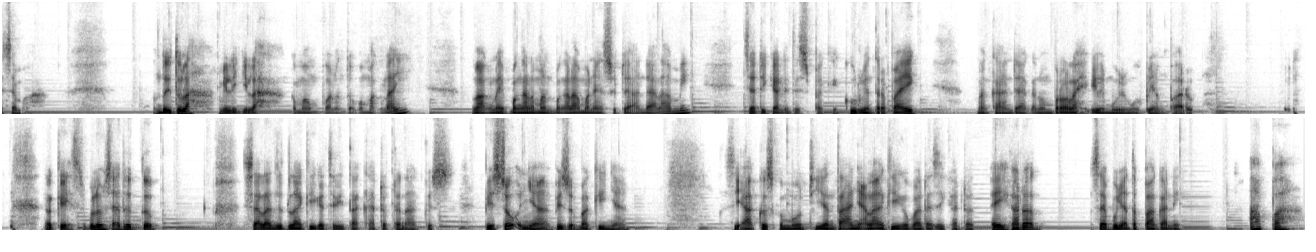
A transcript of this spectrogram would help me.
SMA. Untuk itulah milikilah kemampuan untuk memaknai, memaknai pengalaman-pengalaman yang sudah Anda alami, jadikan itu sebagai guru yang terbaik, maka Anda akan memperoleh ilmu-ilmu yang baru. Oke, sebelum saya tutup, saya lanjut lagi ke cerita Gadot dan Agus. Besoknya, besok paginya, si Agus kemudian tanya lagi kepada si Gadot, Eh hey, Gadot, saya punya tebakan nih. Apa?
